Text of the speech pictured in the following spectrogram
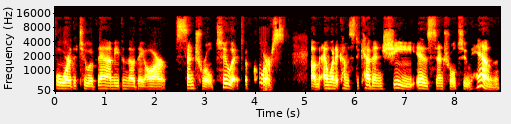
for the two of them, even though they are central to it, of course. Um, and when it comes to Kevin, she is central to him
